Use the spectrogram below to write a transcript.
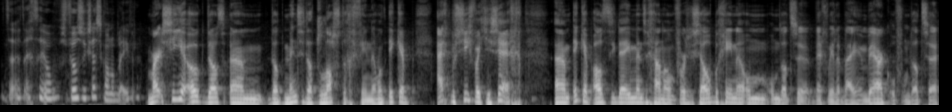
dat het echt heel veel succes kan opleveren. Maar zie je ook dat, ehm, dat mensen dat lastig vinden? Want ik heb eigenlijk precies wat je zegt. Ehm, ik heb altijd het idee, mensen gaan dan voor zichzelf beginnen... Om, omdat ze weg willen bij hun werk... of omdat ze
